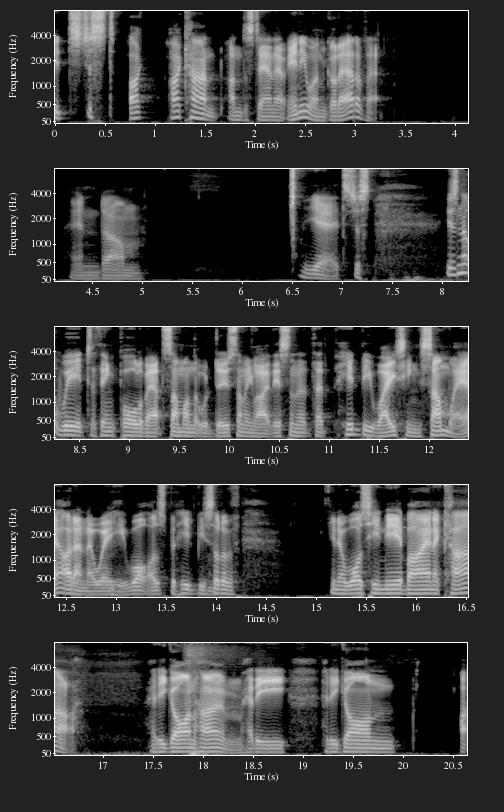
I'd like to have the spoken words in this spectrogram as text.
it's just I I can't understand how anyone got out of that. And um yeah, it's just isn't it weird to think, Paul, about someone that would do something like this and that, that he'd be waiting somewhere? I don't know where he was, but he'd be sort of, you know, was he nearby in a car? Had he gone home? Had he had he gone? Uh,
